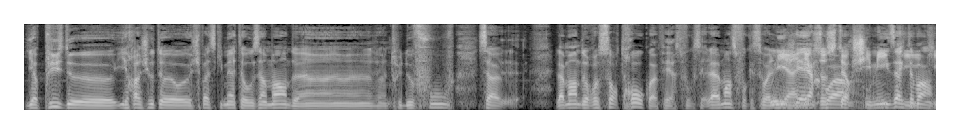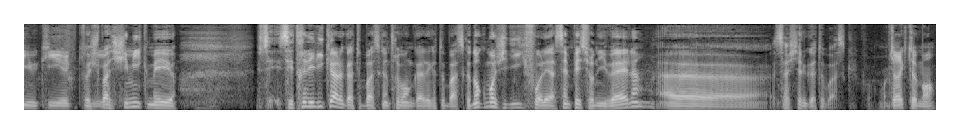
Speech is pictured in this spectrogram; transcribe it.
il y a plus de, ils rajoutent, euh, je sais pas ce qu'ils mettent aux amandes, un, un truc de fou. Ça, l'amande ressort trop, quoi. Faire, faut que, l'amande, faut qu'elle soit Oui, il y a légère, un exhausteur chimique Exactement. qui, qui, qui- Enfin, je suis qui- pas chimique, mais euh, c'est c'est très délicat le gâteau basque, un très bon gâteau basque. Donc moi j'ai dit qu'il faut aller à Saint-Pé-sur-Nivelle, euh, s'acheter le gâteau basque. quoi. Directement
